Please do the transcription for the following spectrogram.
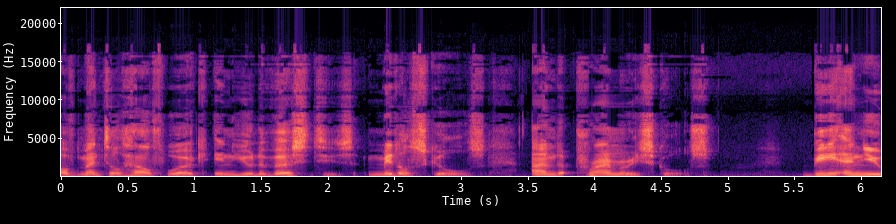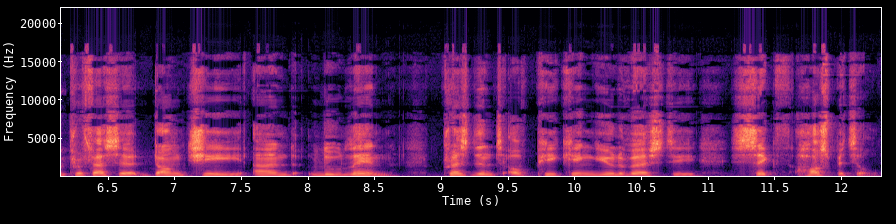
of mental health work in universities, middle schools, and primary schools. BNU professor Dong Qi and Lu Lin, president of Peking University Sixth Hospital,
